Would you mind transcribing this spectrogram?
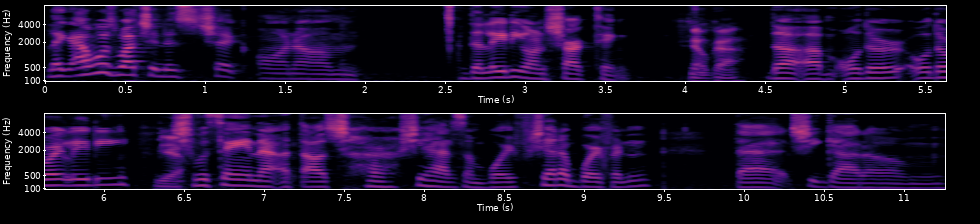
Like, I was watching this chick on um, the lady on Shark Tank, Okay. the um older older white lady. Yeah. She was saying that I thought she, her she had some boyfriend. She had a boyfriend that she got um.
